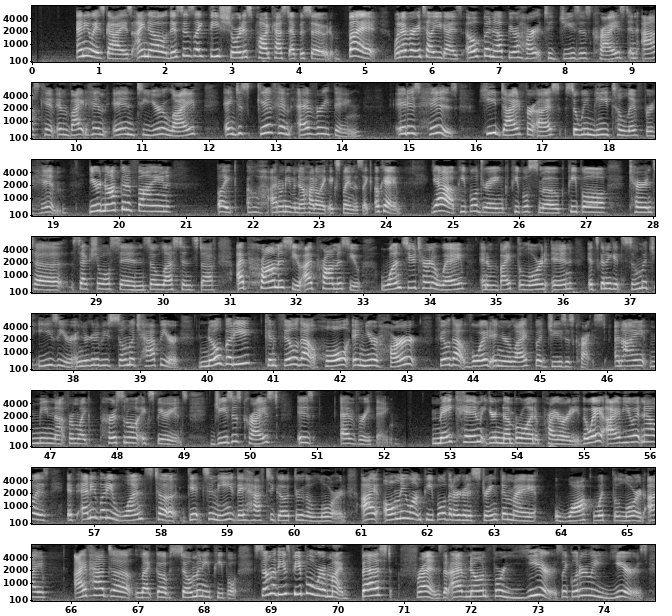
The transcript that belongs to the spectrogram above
Anyways, guys, I know this is like the shortest podcast episode, but whenever I tell you guys, open up your heart to Jesus Christ and ask Him, invite Him into your life, and just give Him everything. It is His. He died for us, so we need to live for Him. You're not gonna find like oh, I don't even know how to like explain this. Like, okay, yeah, people drink, people smoke, people turn to sexual sin, so lust and stuff. I promise you, I promise you, once you turn away and invite the Lord in, it's going to get so much easier and you're going to be so much happier. Nobody can fill that hole in your heart, fill that void in your life but Jesus Christ. And I mean that from like personal experience. Jesus Christ is everything. Make him your number one priority. The way I view it now is if anybody wants to get to me, they have to go through the Lord. I only want people that are going to strengthen my walk with the Lord. I I've had to let go of so many people. Some of these people were my best friends that I've known for years, like literally years.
